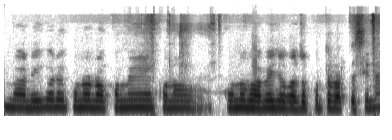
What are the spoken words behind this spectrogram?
বাড়ি করে কোনো রকমে কোনো, কোনোভাবে যোগাযোগ করতে পারতেছি না।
